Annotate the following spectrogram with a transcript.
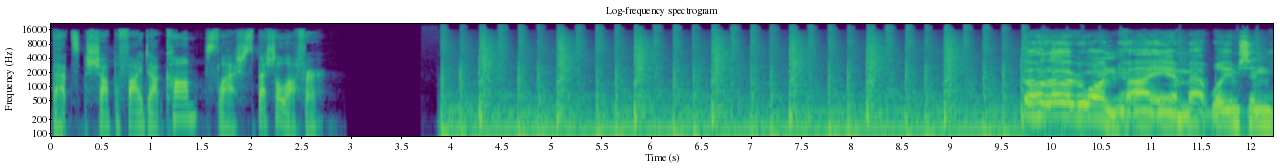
That's shopify.com slash special offer. Oh, hello, everyone. I am Matt Williamson.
